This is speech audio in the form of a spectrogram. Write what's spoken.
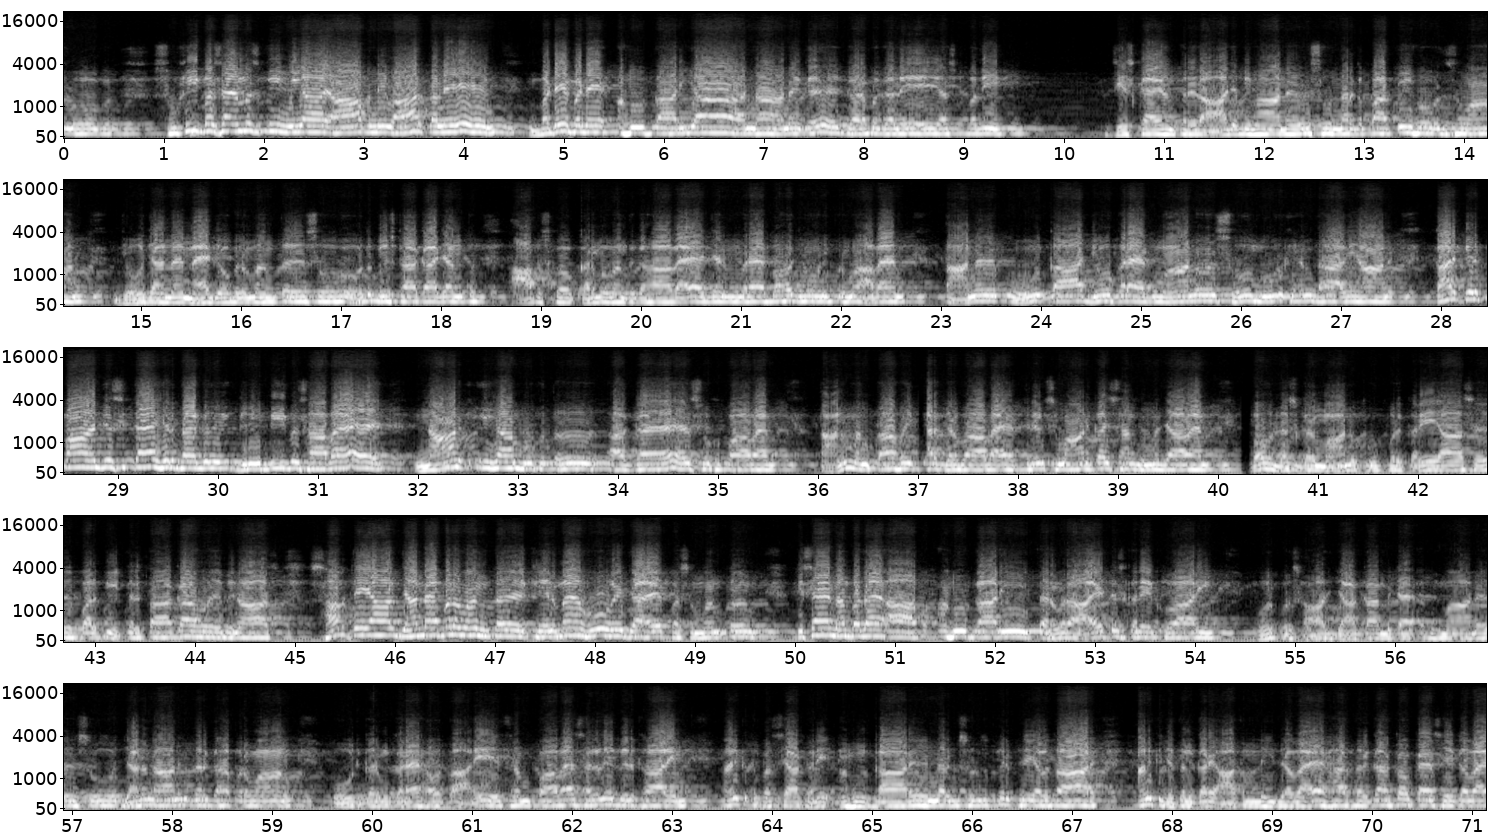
लोग सुखी बसै मस्की निया आप निवार तले। बड़े बड़े अहंकारिया, नानक गर्भ गले अष्टपदी। ਜਿਸ ਕੈ ਅੰਤਰ ਰਾਜ ਅਭਿਮਾਨ, ਸੋ ਨਰਕ ਪਾਤੀ ਹੋਵਦ ਸਮਾਨ। ਜੋ ਜਾਣੈ ਮੈਂ ਜੋਗਨਵੰਤ ਸੋ ਹੋਤ ਬਿਸ਼ਟਾ ਕਾ ਜੰਤ। ਆਪਸ ਕੋ ਕਰਮਵੰਤ ਕਹਾਵੈ ਜਨਮ ਮਰੈ ਬਹੁ ਜੋਨਿ ਪ੍ਰਮਾਵੈ। ਧਨ, ਭੂਮ ਕਾ ਜੋ ਕਰੈ ਗੁਮਾਨ, ਸੋ ਮੂਰਖ ਅੰਧਾ ਗਿਆਨ। ਕਰ ਕਿਰਪਾ ਜਿਸ ਕੈ ਹਿਰਦਾ ਗਰੀਬੀ ਵਸਾਵੈ। ਨਾਨਕ ਇਹਾ ਮੁਕਤ ਆਗੈ ਸੁਖ ਪਾਵੈ। ਧਨ ਮੰਤਾ ਹੋਏ ਕਰ ਗਰਵਾਵੈ ਤ੍ਰਿਣ ਸਮਾਨ ਕਾ ਸੰਗ ਨ ਜਾਵੈ ਬਹੁ ਲਸਕਰ ਮਾਨੁਖ ਉਪਰ ਕਰੇ ਆਸ ਪਲ ਭੀਤਰ ਤਾਕਾ ਹੋਏ ਵਿਨਾਸ਼ ਸਭ ਤੇ ਆਪ ਜਾਣੈ ਬਲਵੰਤ ਖੇਨ ਮੈਂ ਹੋਏ ਜਾਏ ਪਸਮੰਤ ਕਿਸੈ ਨ ਬਦੈ ਆਪ ਅਹੰਕਾਰੀ ਧਰਮ ਰਾਏ ਤਿਸ ਕਰੇ ਖੁਆਰੀ ਗੁਰ ਪ੍ਰਸਾਦ ਜਾ ਕਾ ਮਿਟੈ ਅਭਿਮਾਨ ਸੋ ਜਨ ਨਾਨਕ ਦਰਗਾਹ ਪ੍ਰਵਾਨ ਕੋਟ ਕਰਮ ਕਰੈ ਹਉ ਧਾਰੇ ਸ਼ਰਮ ਪਾਵੈ ਸਗਲੇ ਬਿਰਥਾਰੇ ਅਨਕ ਤਪੱਸਿਆ ਕਰੇ ਅਹੰਕਾਰ ਨਰਕ ਸੁਰਗ ਫਿਰ ਫਿਰ ਅਵਤਾਰ। ਅਨਕ ਜਤਨ ਕਰ ਆਤਮ ਨਹੀਂ ਦਰਵੈ, ਹਰ ਦਰਗਾਹ ਕਉ ਕੈਸੇ ਗਵੈ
